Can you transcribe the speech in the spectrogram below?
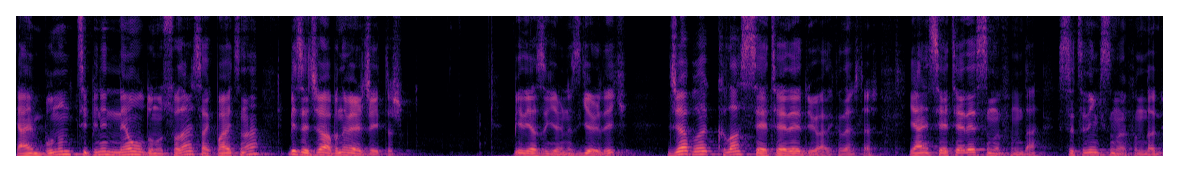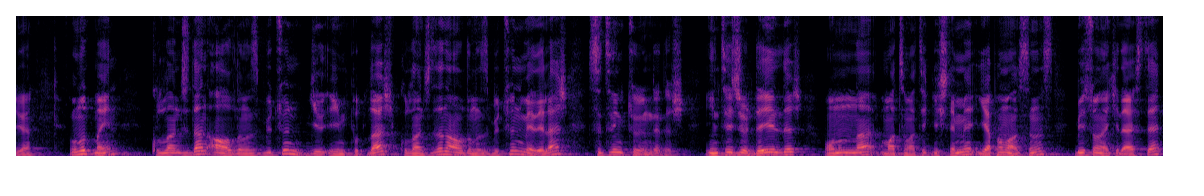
yani bunun tipinin ne olduğunu sorarsak Python'a bize cevabını verecektir. Bir yazı giriniz girdik. Cevapla class str diyor arkadaşlar. Yani str sınıfında, string sınıfında diyor. Unutmayın kullanıcıdan aldığınız bütün inputlar, kullanıcıdan aldığınız bütün veriler string türündedir. Integer değildir. Onunla matematik işlemi yapamazsınız. Bir sonraki derste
